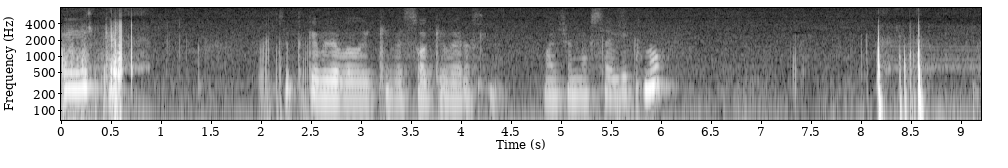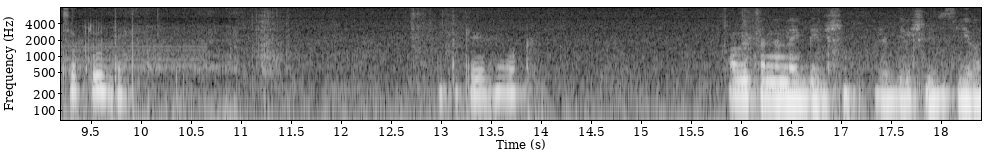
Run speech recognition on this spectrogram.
Огірки. Це такі вже великі, високі виросли. Майже на все вікно. Це туди. Ось такий огірок. Але це не найбільший, вже більшість з'їли.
